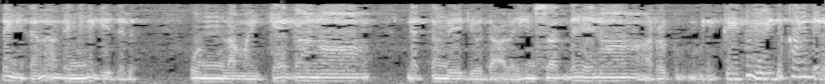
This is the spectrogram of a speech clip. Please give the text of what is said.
දැන් හිතන්න දැන් ඉන්නේ ගෙදර. ඕන ළමයි කෑ ගන්නවා නැත්තම් රේඩියෝ දාලා හිංසත් දෙනවා අර එක එක විවිධ කරදර.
